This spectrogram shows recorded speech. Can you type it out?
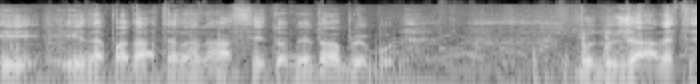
і, і нападати на нас, і то недобре буде. Будуть жалити.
